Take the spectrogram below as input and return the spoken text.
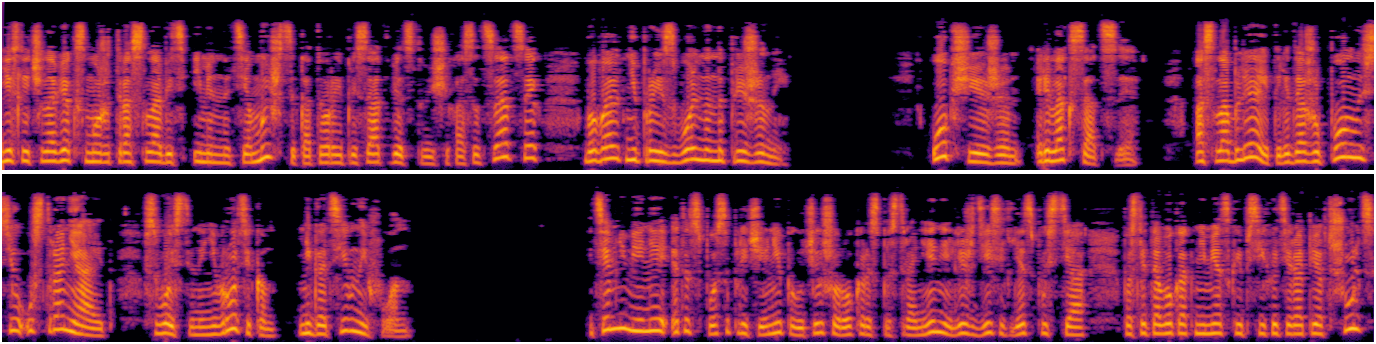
если человек сможет расслабить именно те мышцы, которые при соответствующих ассоциациях бывают непроизвольно напряжены. Общая же релаксация ослабляет или даже полностью устраняет свойственный невротикам негативный фон. Тем не менее, этот способ лечения получил широкое распространение лишь 10 лет спустя, после того, как немецкий психотерапевт Шульц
